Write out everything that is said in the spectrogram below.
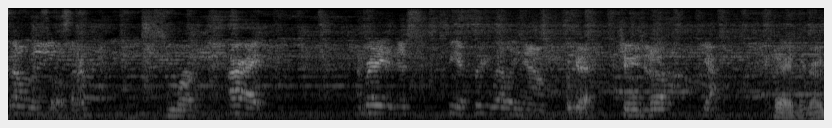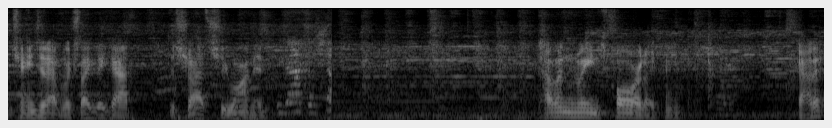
That one looks a little better. Smart. All right. I'm ready to just be a free willy now. Okay, change it up. Yeah. Okay, they're gonna change it up. Looks like they got the shots she wanted. We got the shot. That one leans forward, I think. Got it?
